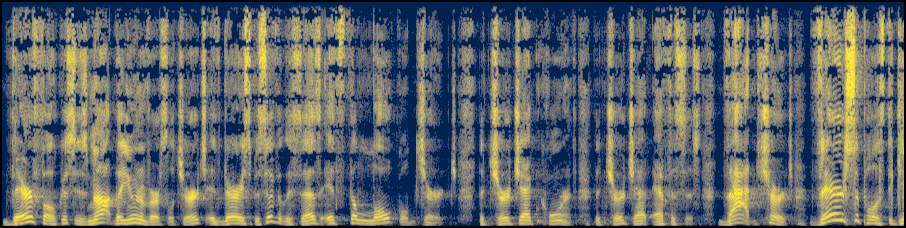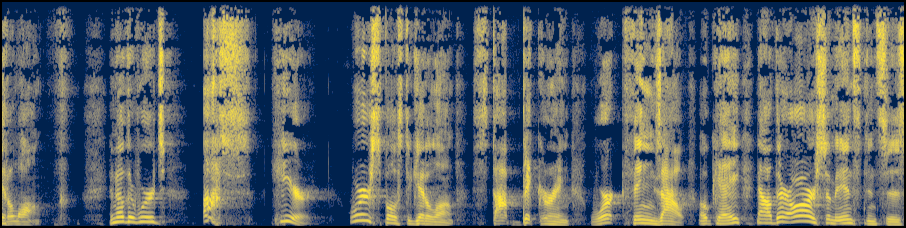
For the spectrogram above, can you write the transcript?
Their focus is not the universal church. It very specifically says it's the local church, the church at Corinth, the church at Ephesus. That church, they're supposed to get along. In other words, us here, we're supposed to get along. Stop bickering, work things out, okay? Now, there are some instances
